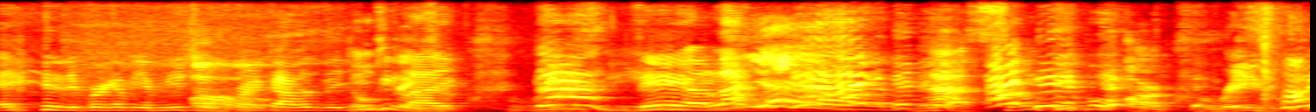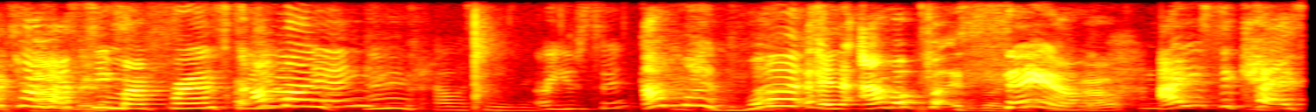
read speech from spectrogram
and they bring up your mutual Oh, friend comments, and you those be like, are God crazy. damn, like yeah. Nah, some people are crazy. with the Sometimes I see my friends. I'm like, Mm, I was sneezing. Are you sick? I'm like, what? And I'm a put like, Sam. I used to catch.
